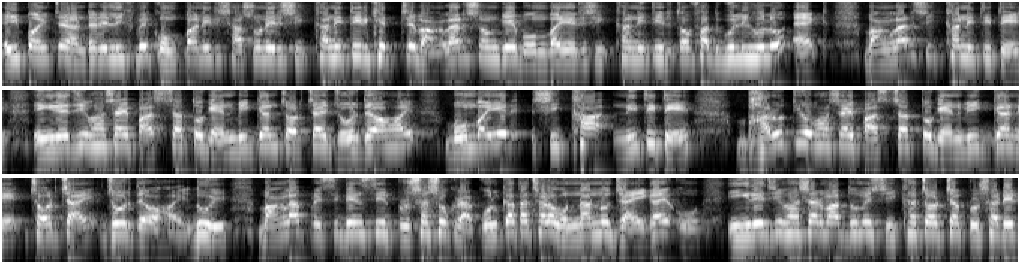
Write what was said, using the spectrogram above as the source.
এই পয়েন্টের আন্ডারে লিখবে, কোম্পানির শাসনের শিক্ষানীতির ক্ষেত্রে বাংলার সঙ্গে বোম্বাইয়ের শিক্ষানীতির তফাতগুলি হলো, এক, বাংলার শিক্ষানীতিতে ইংরেজি ভাষায় পাশ্চাত্য জ্ঞানবিজ্ঞান চর্চায় জোর দেওয়া হয়। বোম্বাইয়ের শিক্ষা নীতিতে ভারতীয় ভাষায় পাশ্চাত্য জ্ঞানবিজ্ঞানে চর্চায় জোর দেওয়া হয়। দুই, বাংলা প্রেসিডেন্সির প্রশাসকরা কলকাতা ছাড়া অন্যান্য জায়গায়ও ইংরেজি ভাষার মাধ্যমে শিক্ষা চর্চা প্রসারের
